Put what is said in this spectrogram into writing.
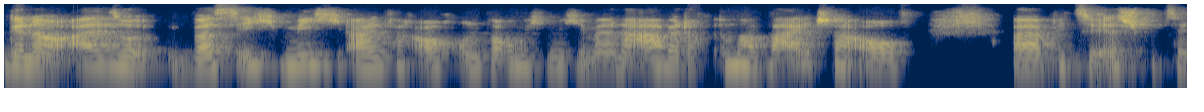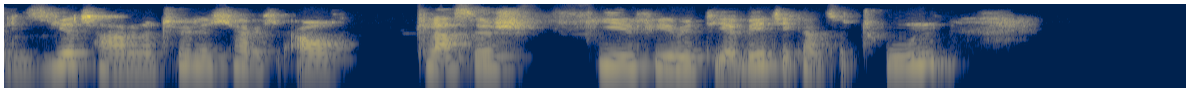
Genau, also was ich mich einfach auch und warum ich mich in meiner Arbeit auch immer weiter auf äh, PCOS spezialisiert habe, natürlich habe ich auch klassisch viel, viel mit Diabetikern zu tun.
